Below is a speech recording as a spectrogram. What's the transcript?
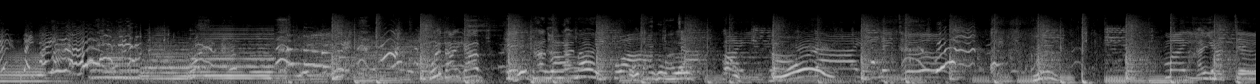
เโอ้ยท่านดูมาเลยโอ้ยไม่อยากเจอ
